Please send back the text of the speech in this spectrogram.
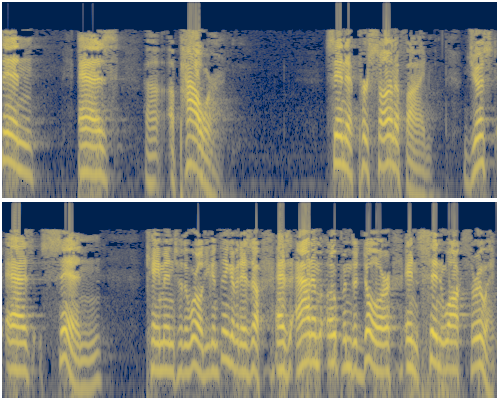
sin as uh, a power. Sin personified. Just as sin came into the world. You can think of it as though, as Adam opened the door and sin walked through it.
